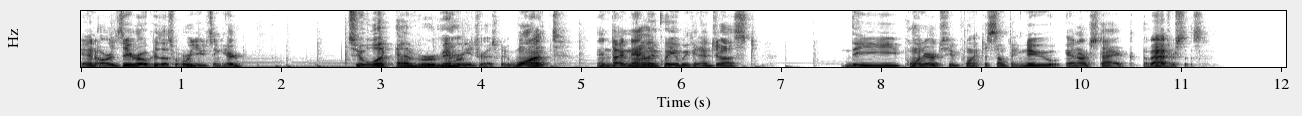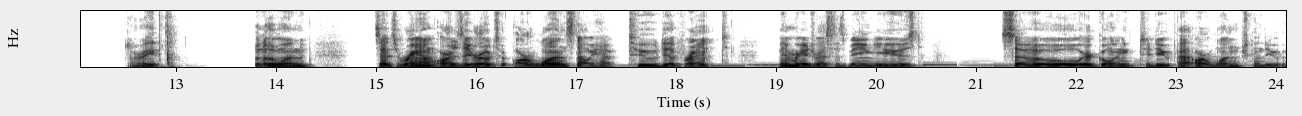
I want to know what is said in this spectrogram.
in R0, because that's what we're using here, to whatever memory address we want. And dynamically we can adjust the pointer to point to something new in our stack of addresses. All right. Another one sets RAM R0 to R1. So now we have two different memory addresses being used. So we're going to do at R1, I'm just going to do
